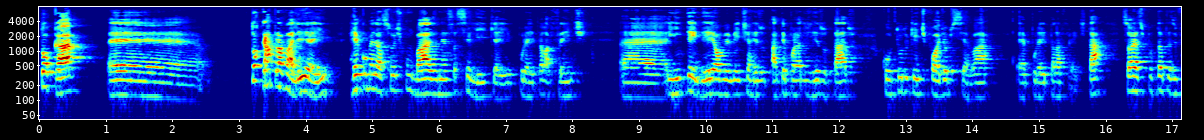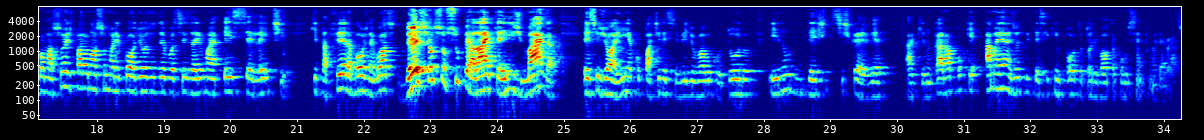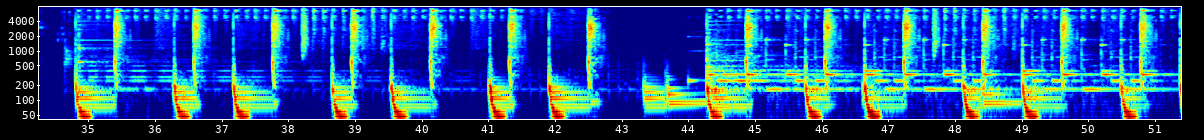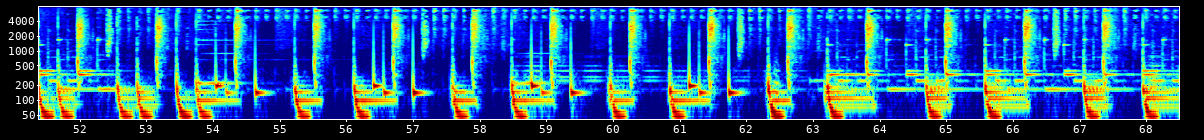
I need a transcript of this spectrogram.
tocar, é, tocar para valer aí recomendações com base nessa Selic aí por aí pela frente é, e entender, obviamente, a, a temporada de resultados com tudo que a gente pode observar é, por aí pela frente, tá? São essas, portanto, as informações para o nosso Monicol de hoje. Dizer vocês aí uma excelente quinta-feira, bons negócios. Deixa o seu super like aí, esmaga esse joinha, compartilha esse vídeo, vamos com tudo. E não deixe de se inscrever aqui no canal, porque amanhã às 8h35 em ponto eu estou de volta como sempre. Um grande abraço.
